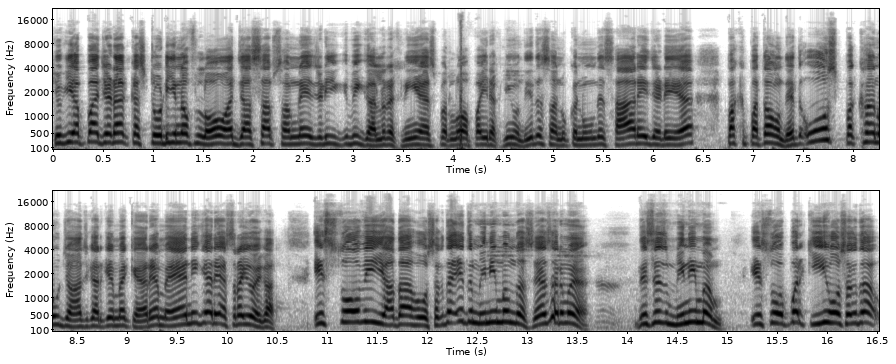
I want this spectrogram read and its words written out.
ਕਿਉਂਕਿ ਆਪਾਂ ਜਿਹੜਾ ਕਸਟੋਡੀਅਨ ਆਫ ਲਾਅ ਆ ਜੱਜ ਸਾਹਿਬ ਸਾਹਮਣੇ ਜਿਹੜੀ ਵੀ ਗੱਲ ਰੱਖਣੀ ਹੈ ਐਸ ਪਰ ਲਾਅ ਆਪਾਂ ਹੀ ਰੱਖਣੀ ਹੁੰਦੀ ਹੈ ਤੇ ਸਾਨੂੰ ਕਾਨੂੰਨ ਦੇ ਸਾਰੇ ਜਿਹੜੇ ਆ ਪੱਖ ਪਤਾ ਹੁੰਦੇ ਤੇ ਉਸ ਪੱਖਾਂ ਨੂੰ ਜਾਂਚ ਕਰਕੇ ਮੈਂ ਕਹਿ ਰਿਹਾ ਮੈਂ ਨਹੀਂ ਕਹਿ ਰਿਹਾ ਇਸ ਤਰ੍ਹਾਂ ਹੀ ਹੋਏਗਾ। ਇਸ ਤੋਂ ਵੀ ਜ਼ਿਆਦਾ ਹੋ ਸਕਦਾ ਇਹ ਤਾਂ ਮਿਨੀਮਮ ਦੱਸਿਆ ਸਰ ਮੈਂ। ਦਿਸ ਇਜ਼ ਮਿਨੀਮਮ ਇਸ ਤੋਂ ਉੱਪਰ ਕੀ ਹੋ ਸਕਦਾ?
